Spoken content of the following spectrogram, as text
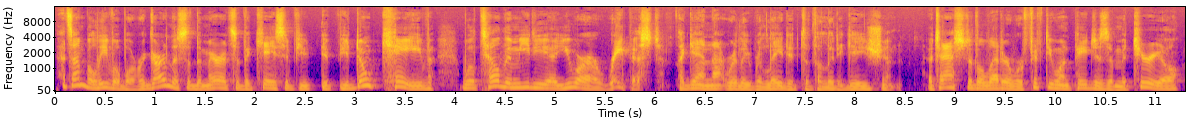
That's unbelievable. Regardless of the merits of the case, if you if you don't cave, we'll tell the media you are a rapist. Again, not really related to the litigation. Attached to the letter were 51 pages of material,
